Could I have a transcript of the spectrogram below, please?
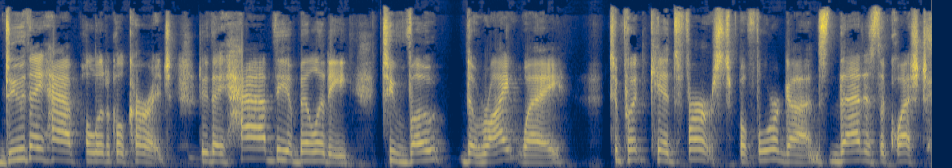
Do they have political courage? Do they have the ability to vote the right way to put kids first before guns? That is the question.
